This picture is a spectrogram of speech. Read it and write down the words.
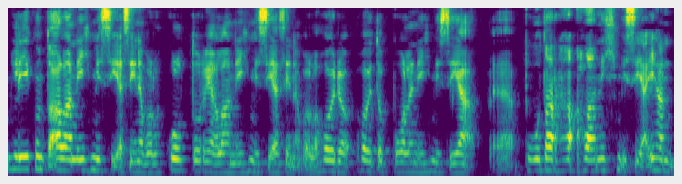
liikunta-alan ihmisiä, siinä voi olla kulttuurialan ihmisiä, siinä voi olla hoito, hoitopuolen ihmisiä, puutarha-alan ihmisiä, ihan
